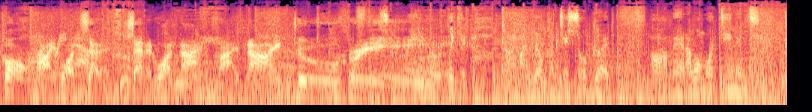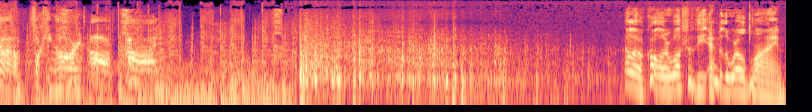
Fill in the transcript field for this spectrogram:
Call 917 719 5923. Wicked. God, my real gun tastes so good. Oh man, I want more demons. God, I'm fucking hard. Oh God. Hello, caller. Welcome to the end of the world line.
